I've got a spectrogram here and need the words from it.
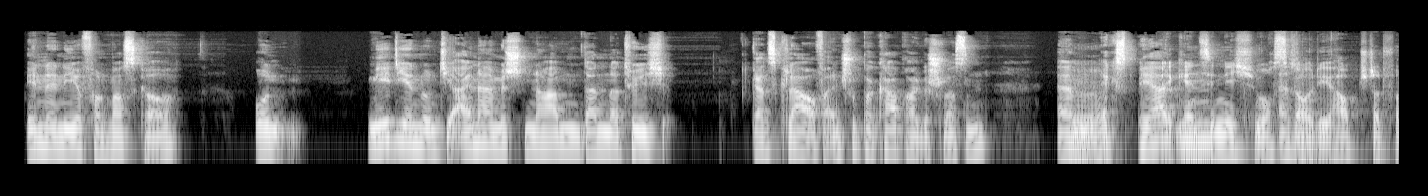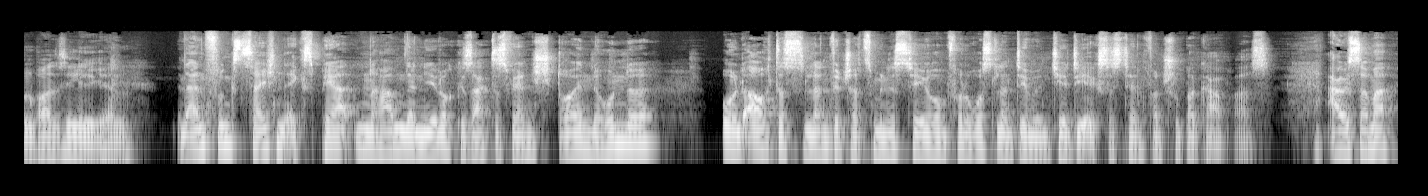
in der Nähe von Moskau. Und Medien und die Einheimischen haben dann natürlich ganz klar auf einen Chupacabra geschlossen. Ähm, Mhm. Experten. Wer kennt sie nicht? Moskau, also- die Hauptstadt von Brasilien. In Anführungszeichen Experten haben dann jedoch gesagt, es wären streunende Hunde. Und auch das Landwirtschaftsministerium von Russland dementiert die Existenz von Chupacabras. Aber ich sag mal,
